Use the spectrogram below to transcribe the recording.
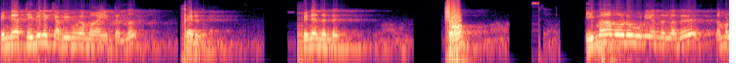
പിന്നെ കിബിലയ്ക്ക് അഭിമുഖമായിട്ടെന്ന് കരുതും. പിന്നെ ഇമാമോടുകൂടി എന്നുള്ളത് നമ്മൾ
